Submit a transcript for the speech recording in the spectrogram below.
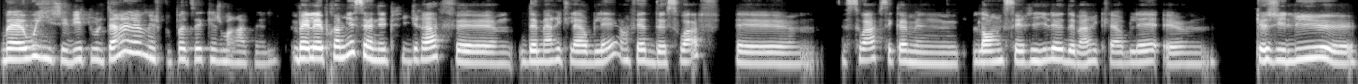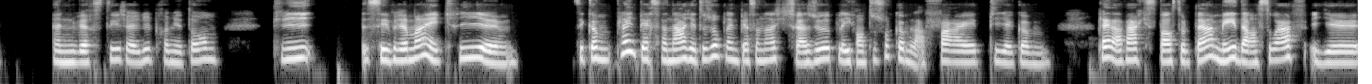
Ben oui, j'ai lu tout le temps, là, mais je peux pas dire que je m'en rappelle. Ben, le premier c'est un épigraphe, hem, de Marie-Claire Blais, en fait, de Soif. Hem, Soif, c'est comme une longue série, là, de Marie-Claire Blais, hem, que j'ai lu, à l'université. J'avais lu le premier tome. Puis c'est vraiment écrit, c'est comme plein de personnages, il y a toujours plein de personnages qui se rajoutent, puis là, ils font toujours comme la fête, puis il y a comme plein d'affaires qui se passent tout le temps, mais dans Soif, il y a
